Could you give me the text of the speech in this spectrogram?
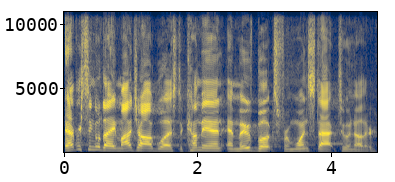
every single day, my job was to come in and move books from one stack to another.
